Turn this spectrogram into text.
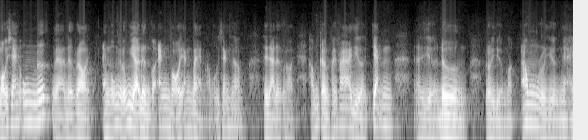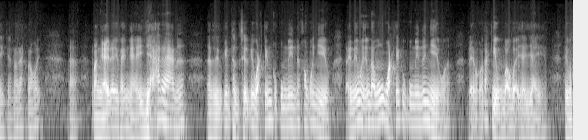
Mỗi sáng uống nước là được rồi. Ăn uống đúng giờ đừng có ăn vội ăn vàng vào buổi sáng sớm thì là được rồi. Không cần phải pha vừa chanh à, vừa đường rồi vừa mật ong rồi vừa nghệ cho nó rắc rối. À, mà nghệ đây phải nghệ giả ra nữa. À, thì cái thực sự cái hoạt chất curcumin nó không có nhiều. Tại nếu mà chúng ta muốn hoạt chất curcumin nó nhiều á để mà có tác dụng bảo vệ dạ dày á, thì một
